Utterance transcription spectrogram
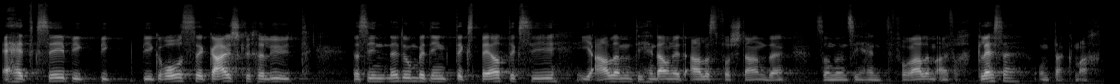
er hat gesehen, bei, bei, bei grossen geistlichen Leuten, das sind nicht unbedingt Experten in allem, die haben auch nicht alles verstanden, sondern sie haben vor allem einfach gelesen und das gemacht.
